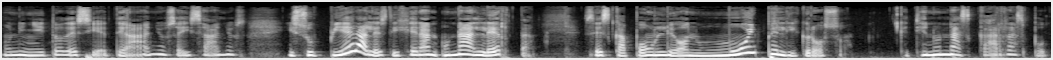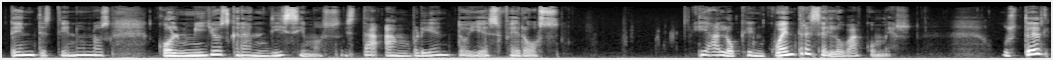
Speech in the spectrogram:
un niñito de siete años, seis años, y supiera, les dijeran una alerta. Se escapó un león muy peligroso que tiene unas garras potentes, tiene unos colmillos grandísimos, está hambriento y es feroz. Y a lo que encuentre se lo va a comer. Usted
